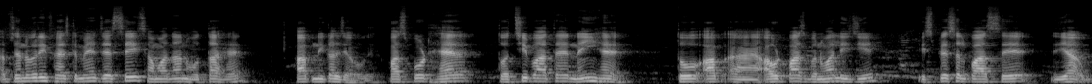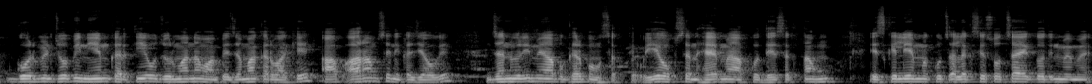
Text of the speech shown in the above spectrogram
अब जनवरी फ़र्स्ट में जैसे ही समाधान होता है, आप निकल जाओगे। पासपोर्ट है तो अच्छी बात है, नहीं है तो आप आउट पास बनवा लीजिए, स्पेशल पास से या गवर्नमेंट जो भी नियम करती है, वो जुर्माना वहाँ पे जमा करवा के आप आराम से निकल जाओगे। जनवरी में आप घर पहुँच सकते हो। ये ऑप्शन है, मैं आपको दे सकता हूँ। इसके लिए मैं कुछ अलग से सोचा, एक दो दिन में मैं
